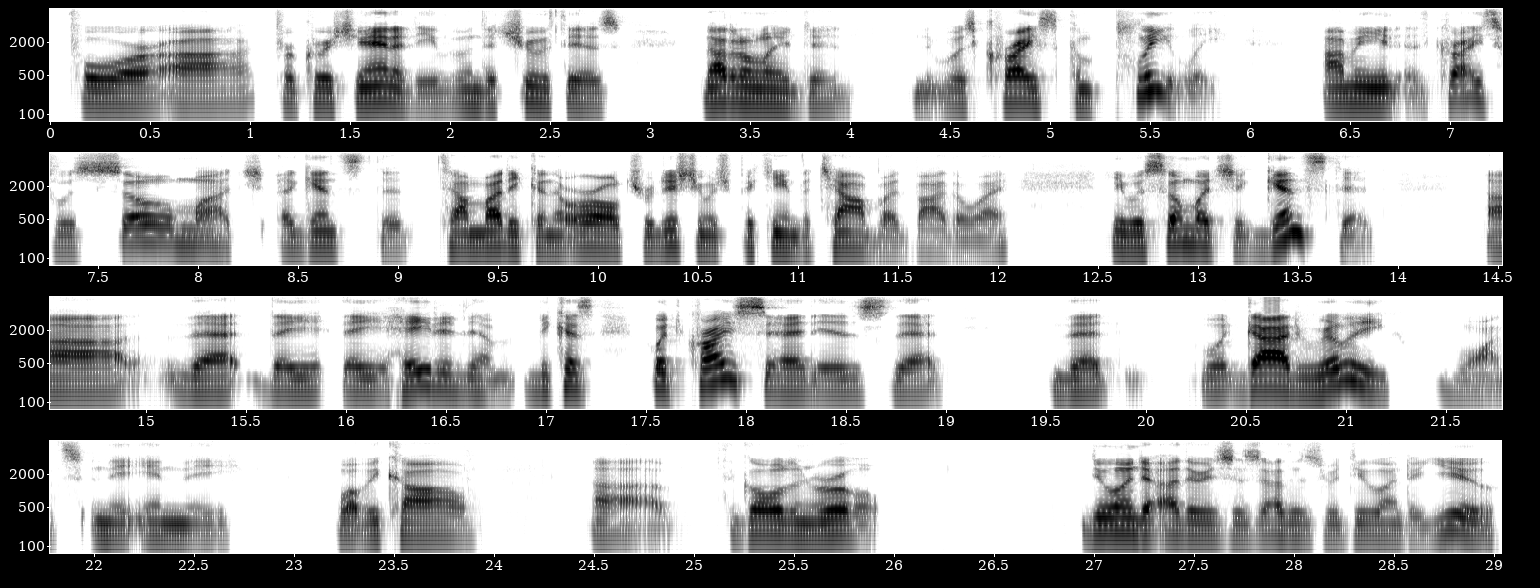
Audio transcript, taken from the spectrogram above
for uh, for Christianity when the truth is not only did was Christ completely, I mean, Christ was so much against the Talmudic and the oral tradition, which became the Talmud, by the way. He was so much against it uh, that they they hated him because what Christ said is that that what God really wants in the in the what we call uh, the golden rule, do unto others as others would do unto you.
